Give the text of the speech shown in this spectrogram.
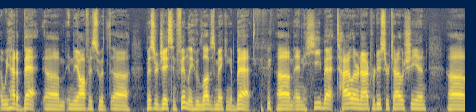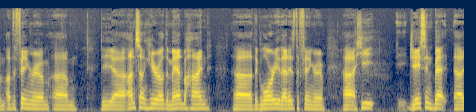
uh, we had a bet um, in the office with uh, Mr. Jason Finley, who loves making a bet, um, and he bet Tyler and I, producer Tyler Sheehan um, of the Fitting Room, um, the uh, unsung hero, the man behind uh, the glory that is the Fitting Room. he Jason bet uh,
